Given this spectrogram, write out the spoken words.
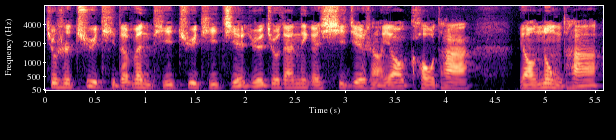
就是具体的问题具体解决，就在那个细节上要抠它，要弄它。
